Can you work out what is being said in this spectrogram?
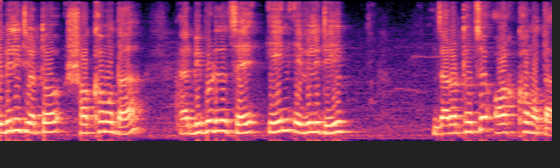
এবিলিটি অর্থ সক্ষমতা, আর বিপরীত হচ্ছে ইন এবিলিটি যার অর্থ হচ্ছে অক্ষমতা।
